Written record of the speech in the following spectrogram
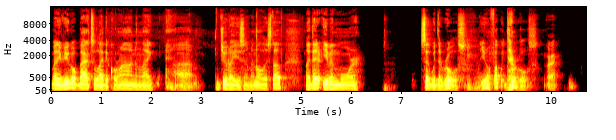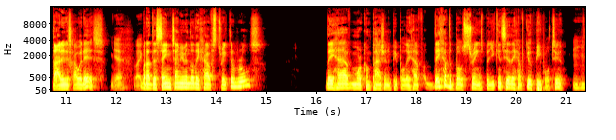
But if you go back to like the Quran and like um Judaism and all this stuff, like they're even more set with the rules. You don't fuck with their rules Right. that is how it is. Yeah. Like. But at the same time, even though they have stricter rules, they have more compassionate people. They have they have the both strings, but you can see they have good people too. Mhm.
